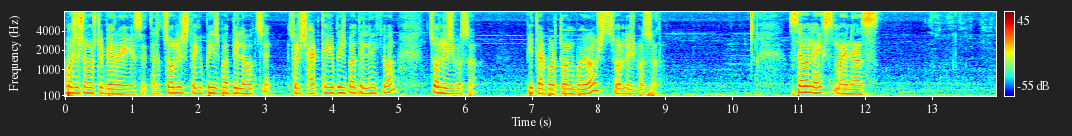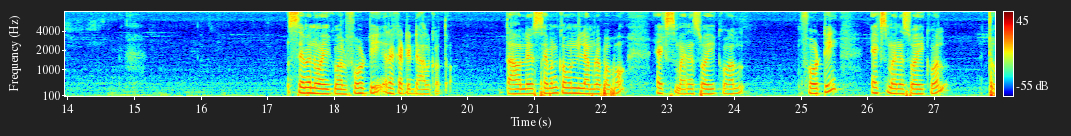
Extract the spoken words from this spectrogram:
বয়সের সমষ্টি বের হয়ে গেছে। তাহলে চল্লিশ থেকে বিশ বাদ দিলে হচ্ছে সরি ষাট থেকে বিশ বাদ দিলে ইকুয়াল চল্লিশ বছর। পিতার বর্তমান বয়স চল্লিশ বছর। Seven x minus seven y equal forty রেখাটির ডাল কত? তাহলে সেভেন কমন নিলে আমরা পাবো x minus y equal forty x minus y equal two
